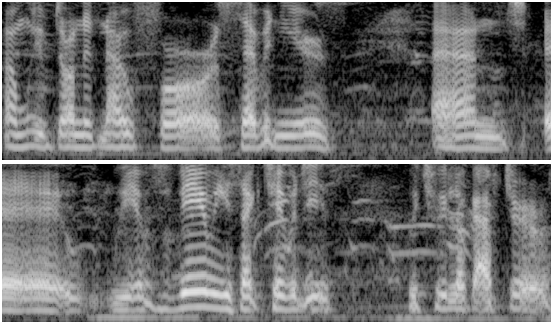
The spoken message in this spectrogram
and we've done it now for seven years. And uh, we have various activities which we look after.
